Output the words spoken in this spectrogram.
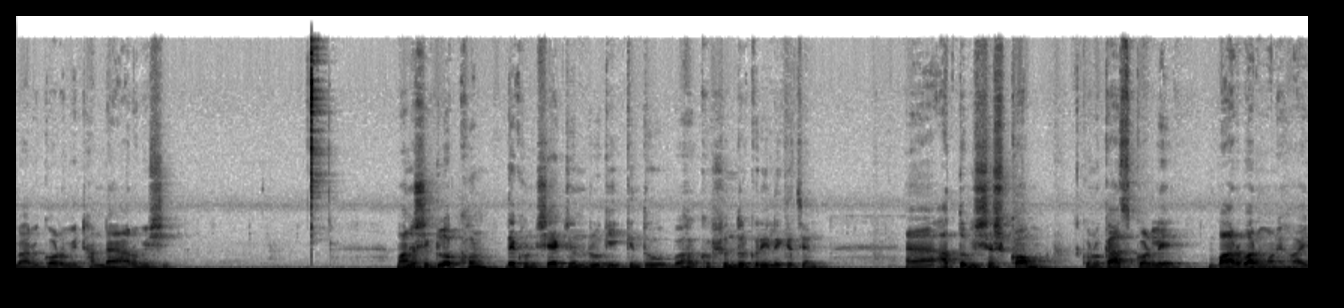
বার গরমে ঠান্ডায় আরও বেশি। মানসিক লক্ষণ, দেখুন, সে একজন রুগী, কিন্তু খুব সুন্দর করেই লিখেছেন আত্মবিশ্বাস কম। কোনো কাজ করলে বারবার মনে হয়,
